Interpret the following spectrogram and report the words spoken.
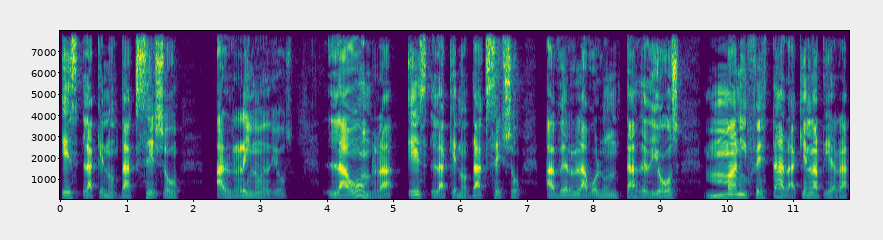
es la que nos da acceso al reino de Dios. La honra es la que nos da acceso a ver la voluntad de Dios manifestada aquí en la tierra,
